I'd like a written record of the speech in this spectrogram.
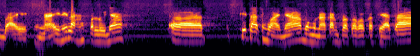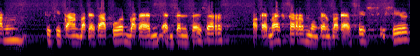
membaik. Nah inilah perlunya uh, kita semuanya menggunakan protokol kesehatan, cuci tangan pakai sabun, pakai hand sanitizer, pakai masker, mungkin pakai face shield,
